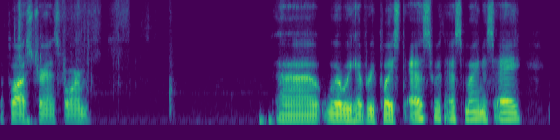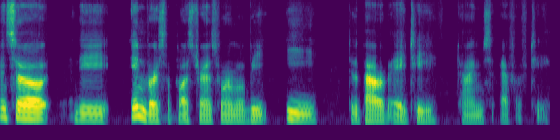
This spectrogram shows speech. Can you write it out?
Laplace transform uh, where we have replaced s with s minus a. And so the inverse Laplace transform will be e to the power of at times f of t.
